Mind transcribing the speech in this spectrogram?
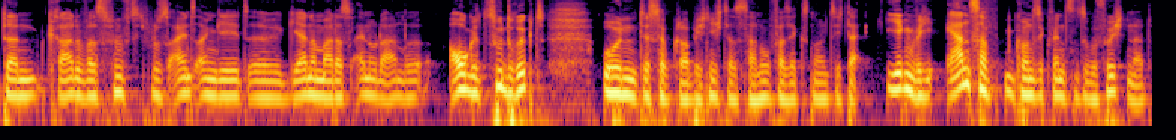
dann gerade was 50 plus 1 angeht, äh, gerne mal das ein oder andere Auge zudrückt. Und deshalb glaube ich nicht, dass Hannover 96 da irgendwelche ernsthaften Konsequenzen zu befürchten hat.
